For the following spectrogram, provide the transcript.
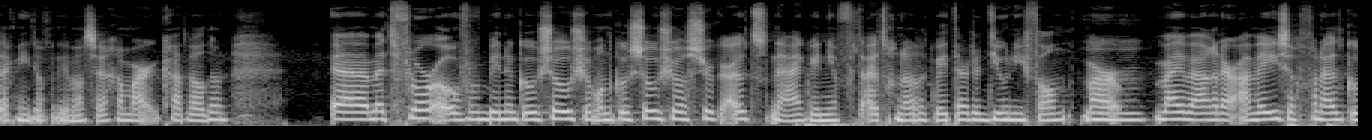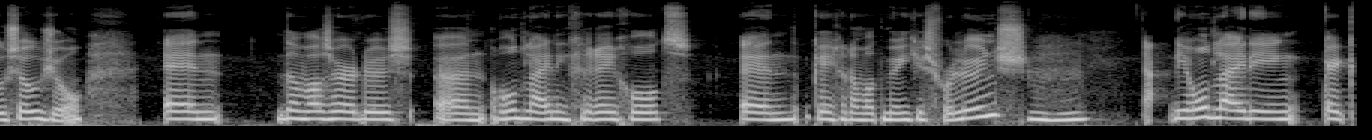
eigenlijk niet of ik dit mag zeggen, maar ik ga het wel doen. Eh, met Floor over binnen Go Social. Want Go Social was natuurlijk uit... Nou, ik weet niet of het uitgenodigd... Ik weet daar de deal niet van. Maar Mhm. wij waren daar aanwezig vanuit Go Social. En dan was er dus een rondleiding geregeld. En kregen dan wat muntjes voor lunch. Mhm. Ja, die rondleiding... Kijk,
